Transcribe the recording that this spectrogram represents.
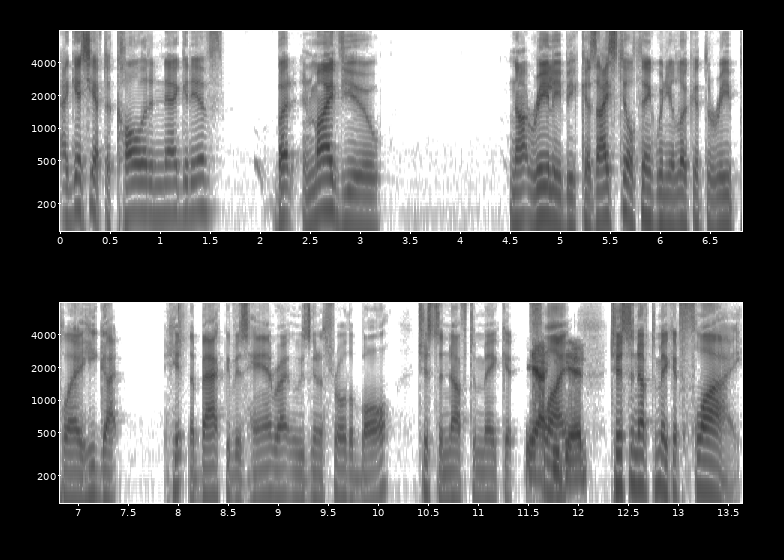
I guess you have to call it a negative, but in my view, not really because I still think when you look at the replay, he got hit in the back of his hand right when he was going to throw the ball, just enough to make it Yeah, he fly. did. Just enough to make it fly.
